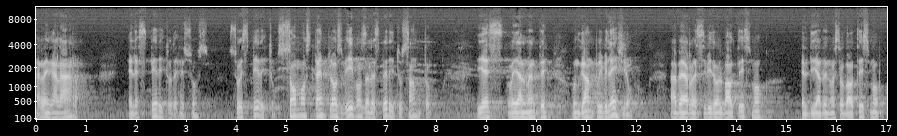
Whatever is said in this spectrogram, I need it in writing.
regalar el Espíritu de Jesús, su Espíritu. Somos templos vivos del Espíritu Santo. Y es realmente un gran privilegio haber recibido el bautismo el día de nuestro bautismo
